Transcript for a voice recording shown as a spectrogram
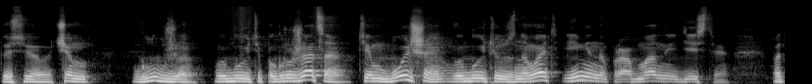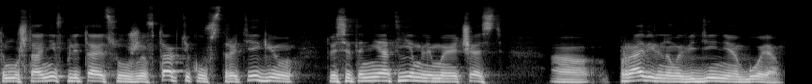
то есть э, чем глубже вы будете погружаться, тем больше вы будете узнавать именно про обманные действия потому что они вплетаются уже в тактику, в стратегию. То есть это неотъемлемая часть а, правильного ведения боя.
